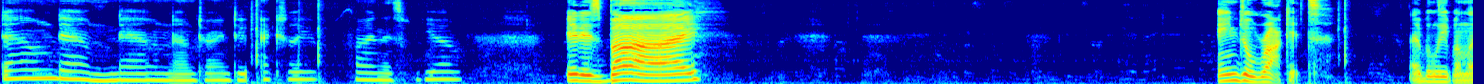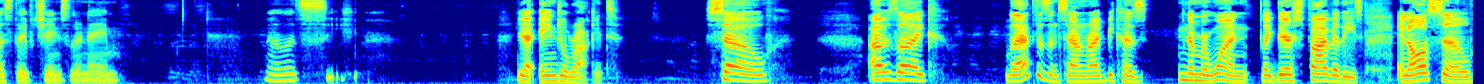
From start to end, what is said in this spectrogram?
Down, down, down. I'm trying to actually find this video. It is by Angel Rocket. I believe, unless they've changed their name. Now let's see here. Yeah, Angel Rocket. So I was like, well, that doesn't sound right because number one, like there's five of these. And also,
